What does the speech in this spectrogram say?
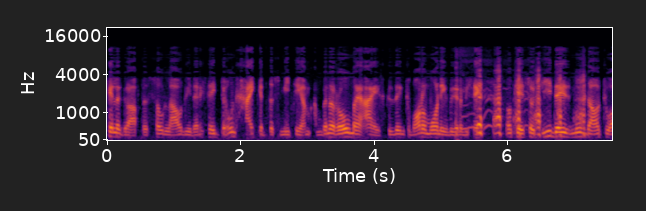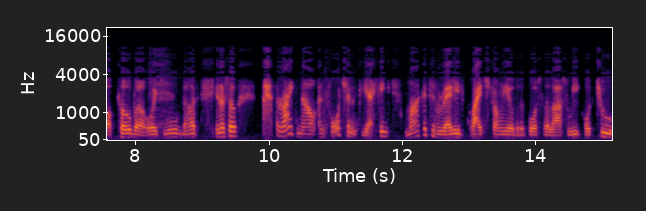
telegraphed this so loudly that if they don't hike at this meeting, I'm, I'm going to roll my eyes because then tomorrow morning we're going to be saying, okay, so D Day's moved out to October or it's moved out. You know, so right now, unfortunately, I think markets have rallied quite strongly over the course of the last week or two.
